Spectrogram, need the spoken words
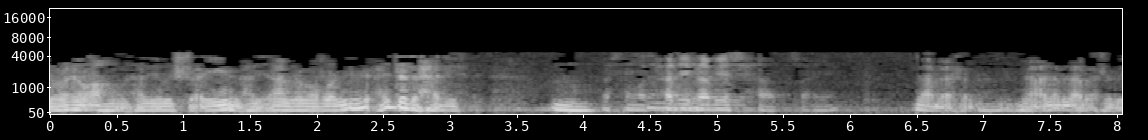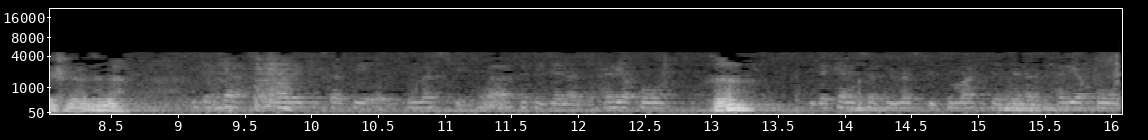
هريرة ومن حديث ابن سعيد ومن حديث عامر بن الربيع عدة الله حديث أبي إسحاق صحيح؟ لا بأس به ما أعلم لا بأس بإسناده نعم. إذا كان في المسجد فأتت الجنازة هل يقوم؟ ها؟ إذا كان في المسجد ثم أتت الجنازة هل يقوم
